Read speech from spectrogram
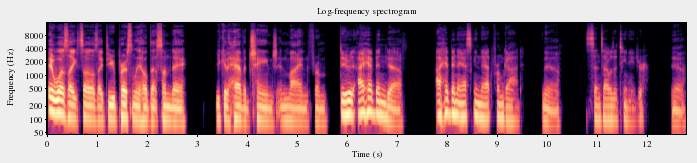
it was like so I was like, "Do you personally hope that someday you could have a change in mind from" Dude, I have been Yeah. I have been asking that from God Yeah. since I was a teenager. Yeah.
